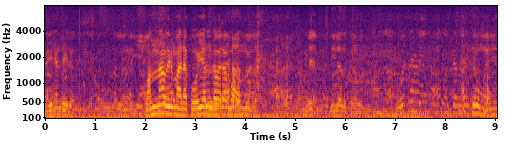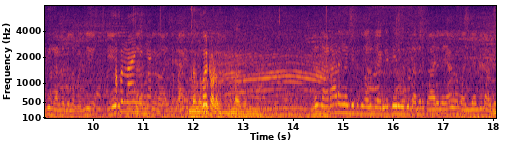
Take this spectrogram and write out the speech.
ധൈര്യം എന്തേലും വന്നാ ഒരു മല പോയാൽ എന്താ വരാൻ പോകുന്നില്ല അത്ര മര്യാദ നല്ലതല്ല. വലിയ നാടാടൻ എങ്ങനത്തേലും തന്നൊരു കാര്യമില്ല ഞാൻ മഞ്ചാഞ്ചിൽ അവിടെ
